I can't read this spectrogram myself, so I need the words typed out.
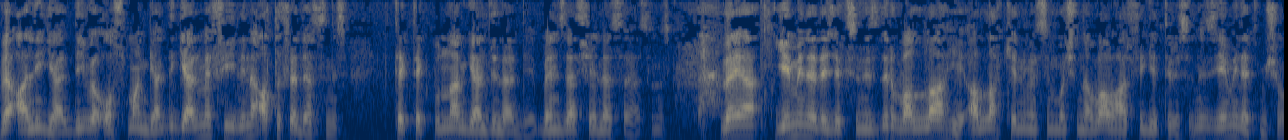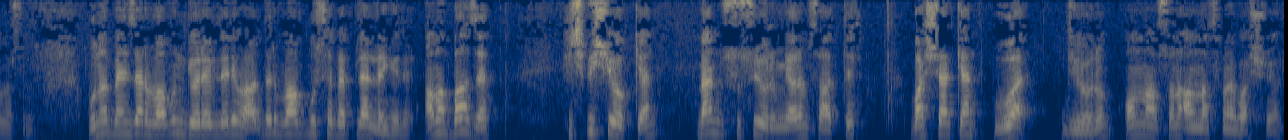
ve Ali geldi ve Osman geldi. Gelme fiiline atıf edersiniz. Tek tek bunlar geldiler diye. Benzer şeyler sayarsınız. Veya yemin edeceksinizdir. Vallahi Allah kelimesinin başına vav harfi getirirsiniz. Yemin etmiş olursunuz. Buna benzer vav'ın görevleri vardır. Vav bu sebeplerle gelir. Ama bazen hiçbir şey yokken ben susuyorum yarım saattir. Başlarken ve diyorum. Ondan sonra anlatmaya başlıyorum.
